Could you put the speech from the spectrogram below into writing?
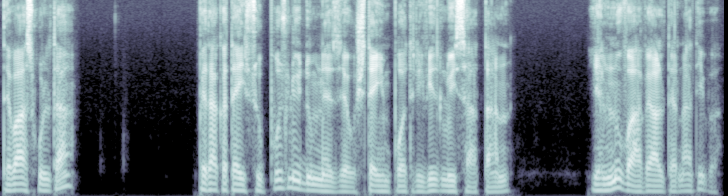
Te va asculta? Pe dacă te-ai supus lui Dumnezeu și te-ai împotrivit lui Satan, el nu va avea alternativă.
